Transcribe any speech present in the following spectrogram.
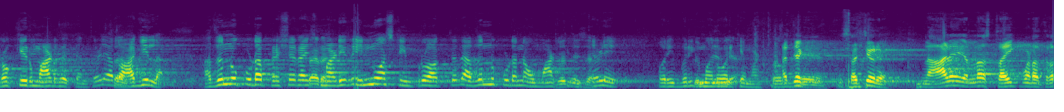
ಪ್ರೊಕ್ಯೂರ್ ಮಾಡ್ಬೇಕಂತೇಳಿ. ಅದು ಆಗಿಲ್ಲ. ಅದನ್ನು ಕೂಡ ಪ್ರೆಷರೈಸ್ ಮಾಡಿದ್ರೆ ಇನ್ನೂ ಅಷ್ಟು ಇಂಪ್ರೂವ್ ಆಗ್ತದೆ. ಅದನ್ನು ಕೂಡ ನಾವು ಮಾಡ್ತೀವಿ ಅಂತ ಹೇಳಿ ಅವರಿಬ್ಬರಿಗೆ ಮನವರಿಕೆ ಮಾಡ್ತಾರೆ ಅಧ್ಯಕ್ಷ ಸಚಿವರೇ ನಾಳೆ ಎಲ್ಲ ಸ್ಟ್ರೈಕ್ ಮಾಡತ್ರ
